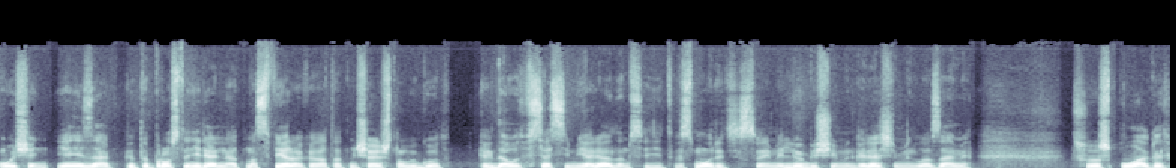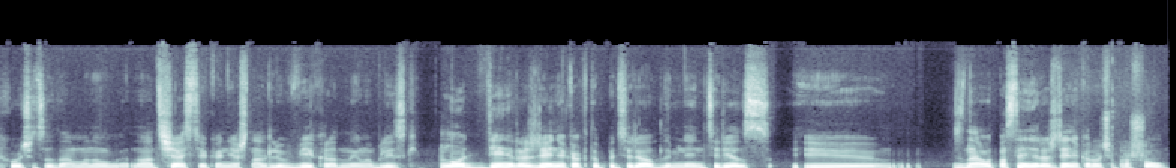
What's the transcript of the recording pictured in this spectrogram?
очень, я не знаю, это просто нереальная атмосфера, когда ты отмечаешь Новый год. Когда вот вся семья рядом сидит, вы смотрите своими любящими, горящими глазами что ж плакать хочется там, оно, ну, от счастья, конечно, от любви к родным и близким. Но день рождения как-то потерял для меня интерес. И, не знаю, вот последний рождение, короче, прошел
